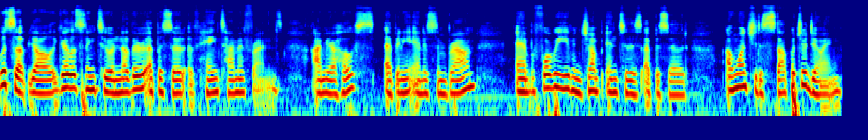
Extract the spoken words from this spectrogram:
What's up, y'all? You're listening to another episode of Hang Time and Friends. I'm your host, Ebony Anderson Brown, and before we even jump into this episode, I want you to stop what you're doing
